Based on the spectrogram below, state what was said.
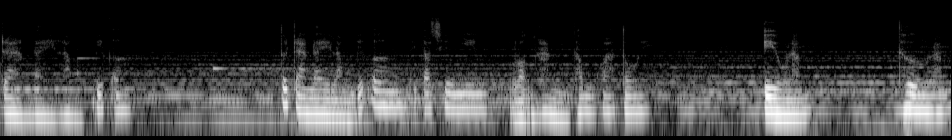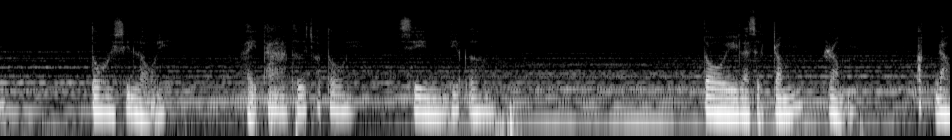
tràn đầy lòng biết ơn. Tôi tràn đầy lòng biết ơn để cho siêu nhiên vận hành thông qua tôi yêu lắm, thương lắm. Tôi xin lỗi. Hãy tha thứ cho tôi. Xin biết ơn. Tôi là sự trống rỗng, bắt đầu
